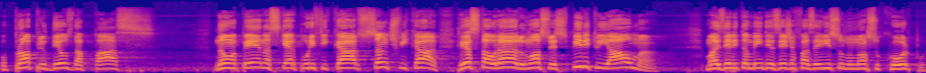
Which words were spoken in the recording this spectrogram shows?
O próprio Deus da paz não apenas quer purificar, santificar, restaurar o nosso espírito e alma, mas Ele também deseja fazer isso no nosso corpo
